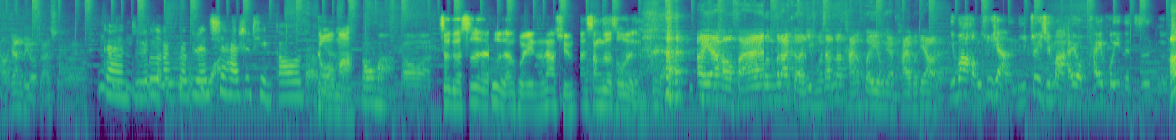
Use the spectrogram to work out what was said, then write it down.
好像没有专属回来，感觉 Black 人气还是挺高的，高吗？高吗？高啊！这个是个人回能让寻番上热搜的人。哎呀，好烦！温布拉克衣服上那弹灰永远拍不掉的。你往好处想，你最起码还有拍灰的资格。啊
